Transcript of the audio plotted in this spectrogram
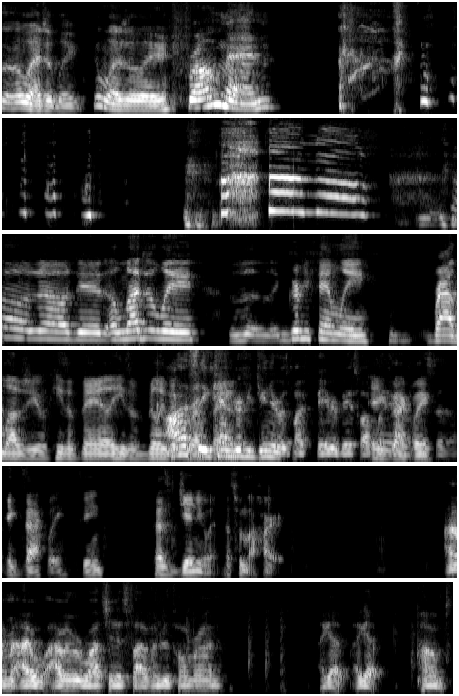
Allegedly. Allegedly. from men. oh no! Oh no, dude! Allegedly, the, the Griffey family. Brad loves you. He's a. He's a really big Honestly, Ken fan. Griffey Jr. was my favorite baseball player. Exactly. So uh, Exactly. See, that's genuine. That's from the heart. I remember, I, I remember watching his 500th home run. I got I got pumped.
